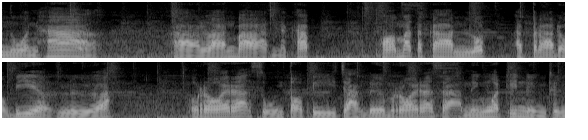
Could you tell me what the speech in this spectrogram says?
ำนวน5อ่าล้านบาทนะครับ พร้อมมาตรการลดอัตราดอกเบี้ยเหลือ ร้อยละศูนย์ต่อปีจากเดิมร้อยละ3ในงวดที่ 1 ถึง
